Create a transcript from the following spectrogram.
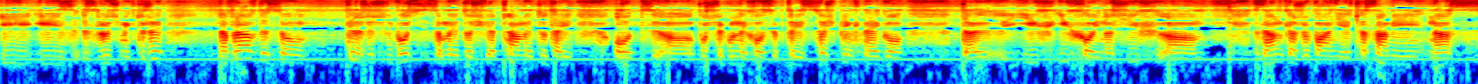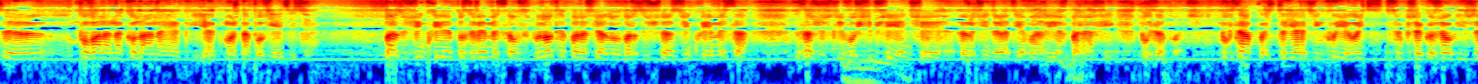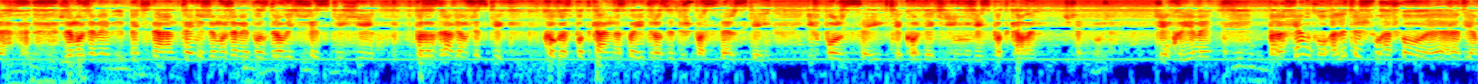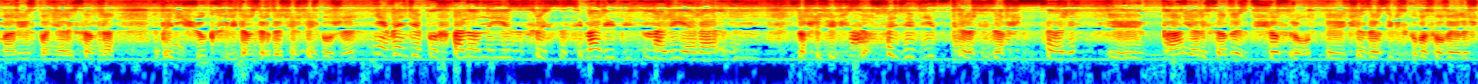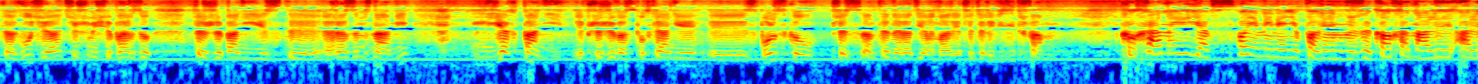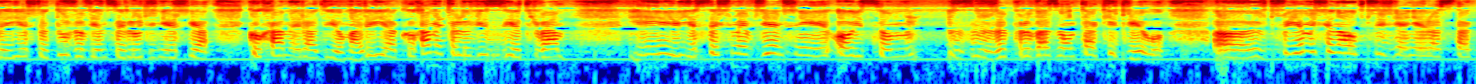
i, i z, z ludźmi, którzy naprawdę są tyle życzliwości, co my doświadczamy tutaj od e, poszczególnych osób, to jest coś pięknego. Ta, ich, ich hojność, ich e, zaangażowanie czasami nas e, powala na kolana, jak, jak można powiedzieć. Bardzo dziękujemy, pozdrawiamy całą wspólnotę parafialną. Bardzo jeszcze raz dziękujemy za, za życzliwość i przyjęcie rodziny Radia Maria w parafii. Bóg zapłać. Bóg zapłać, to ja dziękuję ojcu Grzegorzowi, że, że możemy być na antenie, że możemy pozdrowić wszystkich i pozdrawiam wszystkich, kogo spotkałem na swojej drodze duszpasterskiej i w Polsce i gdziekolwiek indziej spotkałem. Szczęść Boże. Dziękujemy. Parafianką, ale też słuchaczką e, Radia Maria jest pani Aleksandra Denisiuk. Witam serdecznie, szczęść Boże. Niech będzie pochwalony Jezus Chrystus i Mary, Maria Zawsze widzę. zawsze dziewica. Teraz i zawsze. Sorry. E, Pani Aleksandra jest siostrą e, księdza arcybiskupa Sławoja Leszka Gudzia. Cieszymy się bardzo też, że Pani jest razem z nami. Jak Pani przeżywa spotkanie z Polską przez antenę Radia Maria czy telewizji Trwam? Kochamy, ja w swoim imieniu powiem, że kocham, ale, ale jeszcze dużo więcej ludzi niż ja. Kochamy Radio Maryja, kochamy telewizję Trwam i jesteśmy wdzięczni ojcom, że prowadzą takie dzieło. Czujemy się na obczyźnie nieraz tak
